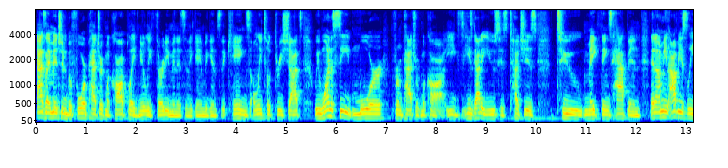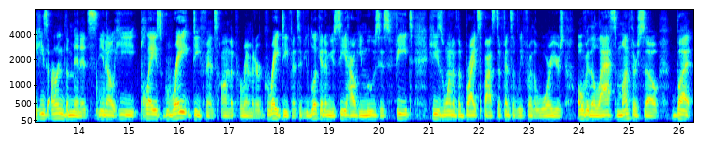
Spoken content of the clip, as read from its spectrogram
As I mentioned before, Patrick McCaw played nearly 30 minutes in the game against the Kings, only took three shots. We want to see more from Patrick McCaw. He's, he's got to use his touches to make things happen. And I mean, obviously, he's earned the minutes. You know, he plays great defense on the perimeter, great defense. If you look at him, you see how he moves his feet. He's one of the bright spots defensively for the Warriors over the last month or so. But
